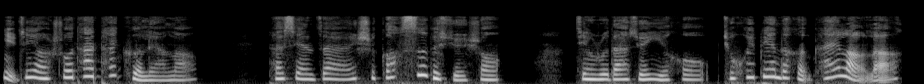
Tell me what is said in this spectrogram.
你这样说他太可怜了。他现在是高四的学生，进入大学以后就会变得很开朗了。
